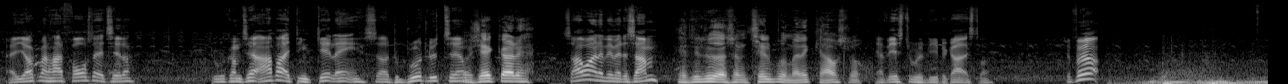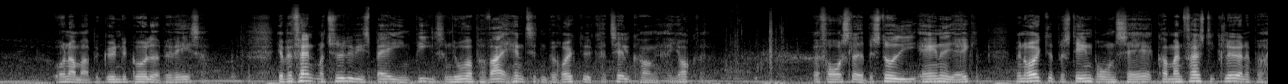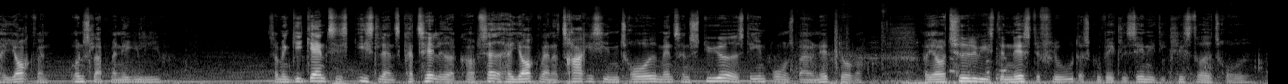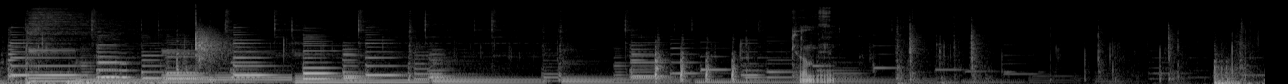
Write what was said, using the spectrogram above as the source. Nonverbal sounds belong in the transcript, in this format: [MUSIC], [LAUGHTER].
Herjokvand har et forslag til dig. Du kan komme til at arbejde din gæld af, så du burde lytte til ham. Og hvis jeg ikke gør det? Så afregner vi med det samme. Ja, det lyder som et tilbud, man ikke kan afslå. Jeg vidste, du ville blive begejstret. Chauffør! Under mig begyndte gulvet at bevæge sig. Jeg befandt mig tydeligvis bag i en bil, som nu var på vej hen til den berygtede kartelkonge af Jokvan. Hvad forslaget bestod i, anede jeg ikke, men rygtet på Stenbroen sagde, at kom man først i kløerne på Herjokvan, undslap man ikke live. Som en gigantisk islandsk kartelederkop sad herr Jokvan og trak i sine tråde, mens han styrede Stenbroens marionetdukker. Og jeg var tydeligvis den næste flue, der skulle vikles ind i de klistrede tråde.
